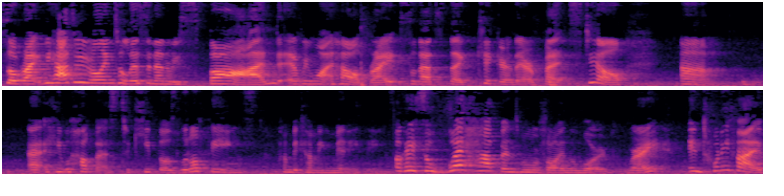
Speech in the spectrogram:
So, right, we have to be willing to listen and respond if we want help, right? So that's the kicker there. But still, um, uh, He will help us to keep those little things from becoming many things. Okay, so what happens when we're following the Lord, right? In 25,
